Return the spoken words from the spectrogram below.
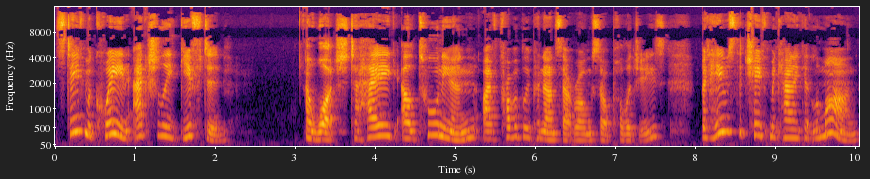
Steve McQueen actually gifted a watch to Haig Altounian. I've probably pronounced that wrong, so apologies. But he was the chief mechanic at Le Mans.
